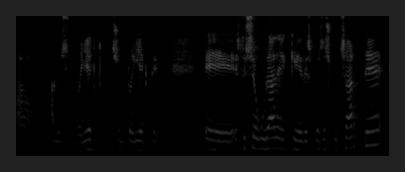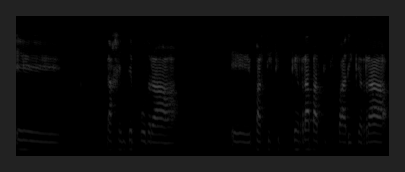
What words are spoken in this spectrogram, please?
a, nuestro proyecto, a Son Proyecte. Eh, estoy segura de que después de escucharte eh, la gente podrá eh, querrá participar y querrá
